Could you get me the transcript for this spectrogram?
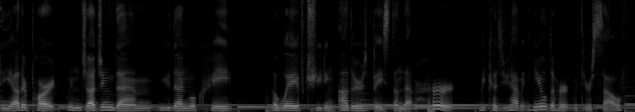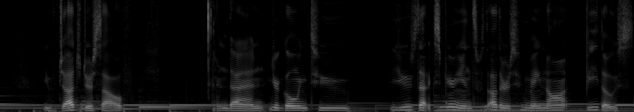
the other part, in judging them, you then will create a way of treating others based on that hurt because you haven't healed the hurt with yourself. You've judged yourself. And then you're going to use that experience with others who may not be those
